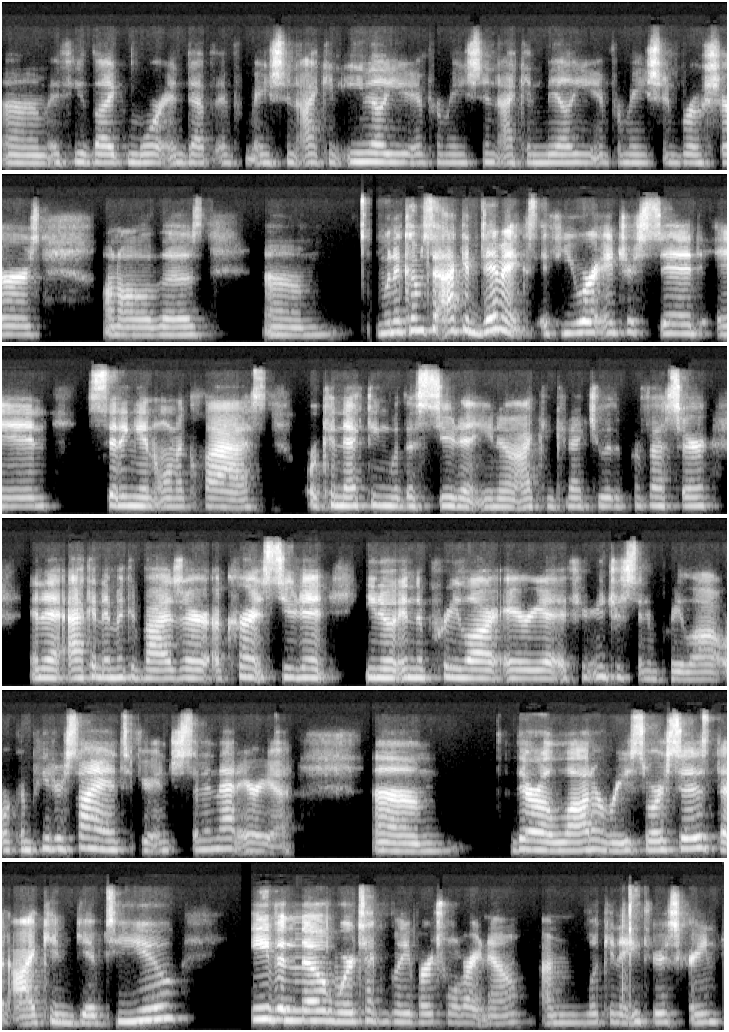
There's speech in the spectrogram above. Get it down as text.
Um, if you'd like more in-depth information, I can email you information. I can mail you information, brochures on all of those. Um, when it comes to academics, if you are interested in sitting in on a class or connecting with a student, you know, I can connect you with a professor and an academic advisor, a current student, you know, in the pre-law area, if you're interested in pre-law or computer science, if you're interested in that area. Um, there are a lot of resources that I can give to you, even though we're technically virtual right now. I'm looking at you through a screen.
